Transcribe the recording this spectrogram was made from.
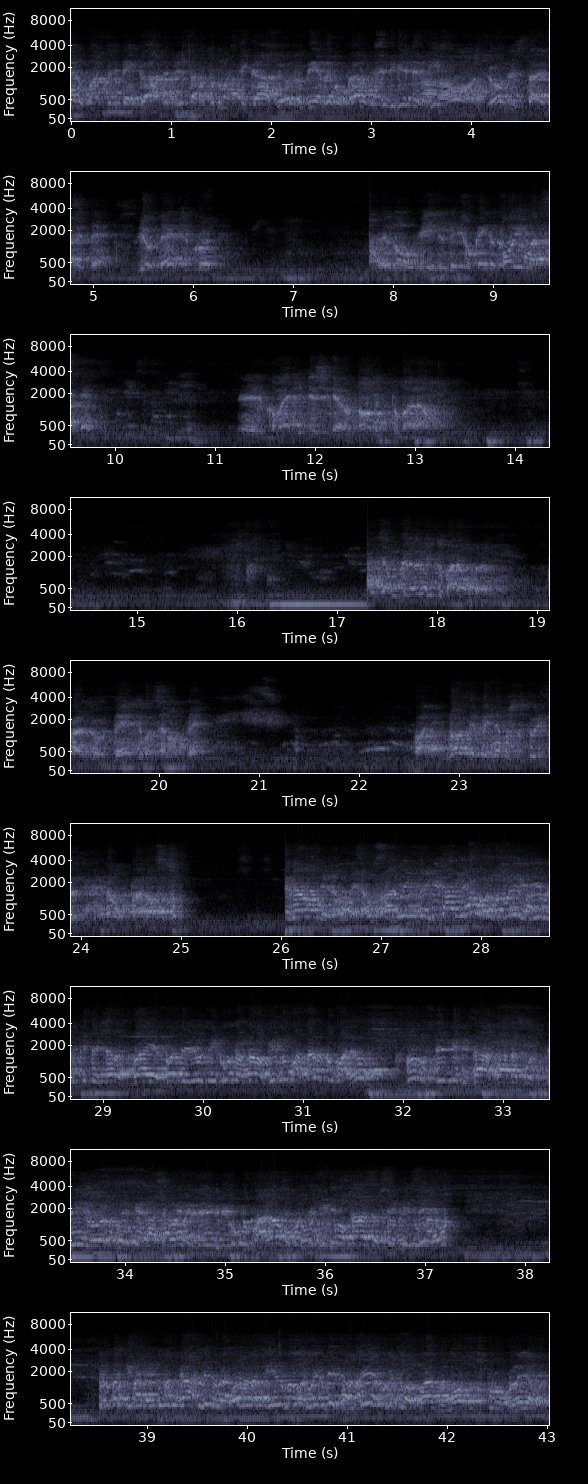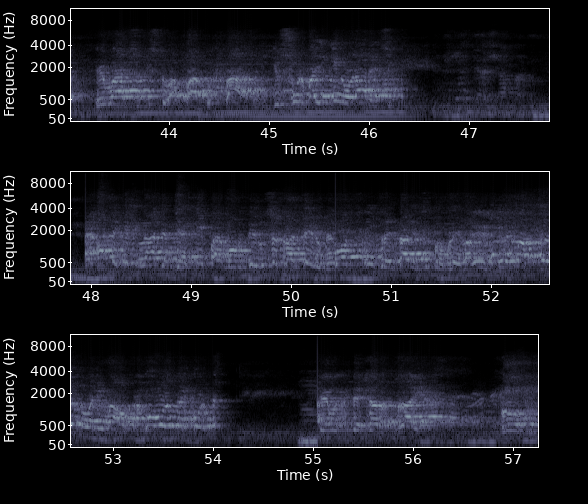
Era o barco de bengala, ele estava todo mastigado. Eu ajudei a revogar, você devia ter visto. Aonde? Onde está esse dente? Viu o dente, Brody? Eu não ouvi, ele deixou cair do abaco faz, e o senhor vai ignorar esse... Até que ele nada até aqui para morder o seu traseiro, pode enfrentar esse problema. Um é matando o animal, o outro é cortando... Temos que deixar as praias. Pronto.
